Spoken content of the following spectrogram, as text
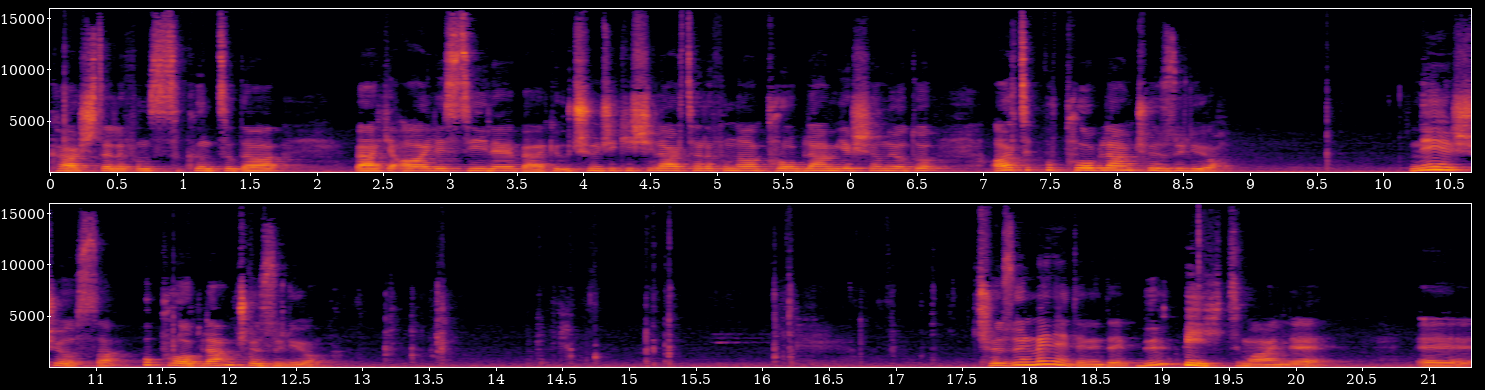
karşı tarafın sıkıntıda, belki ailesiyle, belki üçüncü kişiler tarafından problem yaşanıyordu. Artık bu problem çözülüyor. Ne yaşıyorsa bu problem çözülüyor. Çözülme nedeni de büyük bir ihtimalle e,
